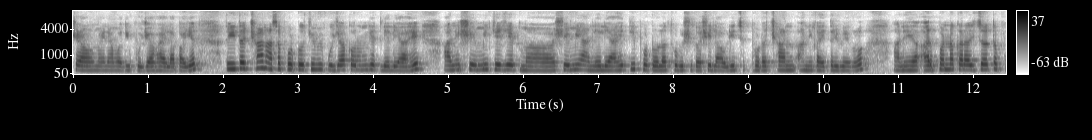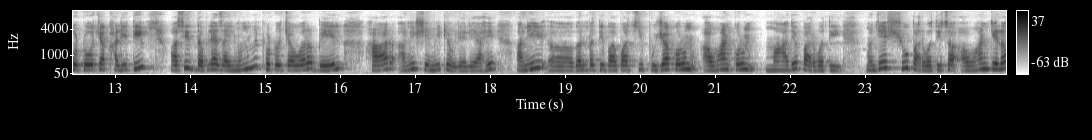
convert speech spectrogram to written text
श्रावण महिन्यामध्ये पूजा व्हायला पाहिजेत. तर इथं छान असं फोटोची मी पूजा करून घेतलेली आहे. आणि शेमीचे जे शेमी आणलेली आहे ती फोटोला थोडीशी कशी लावली थोडं छान आणि काहीतरी वेगळं. आणि अर्पण न करायचं तर फोटोच्या खाली ती अशीच दबल्या जाईल म्हणून मी फोटोच्यावर बेल हार आणि शेमी ठेवलेली आहे. आणि गणपती बापाची पूजा करून आव्हान करून महादेव पार्वती म्हणजे शिव पार्वतीचं आव्हान केलं.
